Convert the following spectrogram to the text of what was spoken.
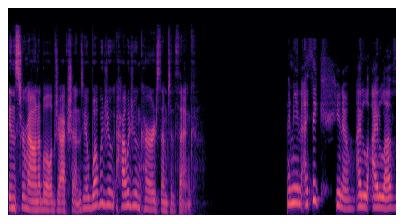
insurmountable objections, you know, what would you, how would you encourage them to think? I mean, I think, you know, I, I love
